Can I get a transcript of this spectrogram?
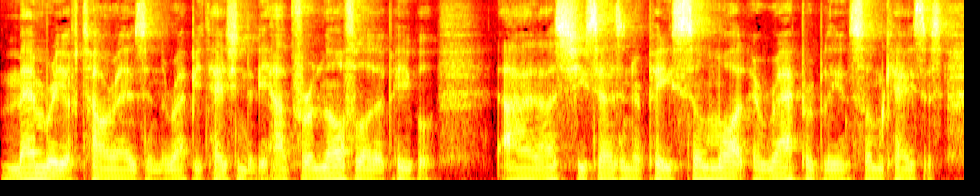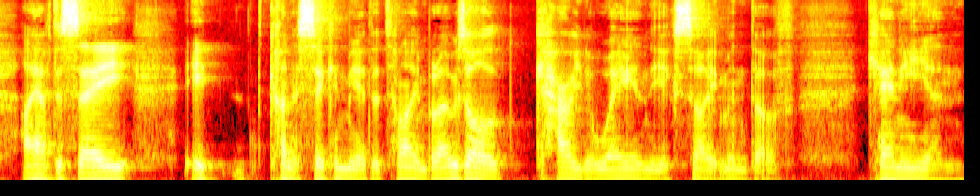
memory of Torres and the reputation that he had for an awful lot of people. And as she says in her piece, somewhat irreparably in some cases. I have to say, it kind of sickened me at the time, but I was all carried away in the excitement of Kenny and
